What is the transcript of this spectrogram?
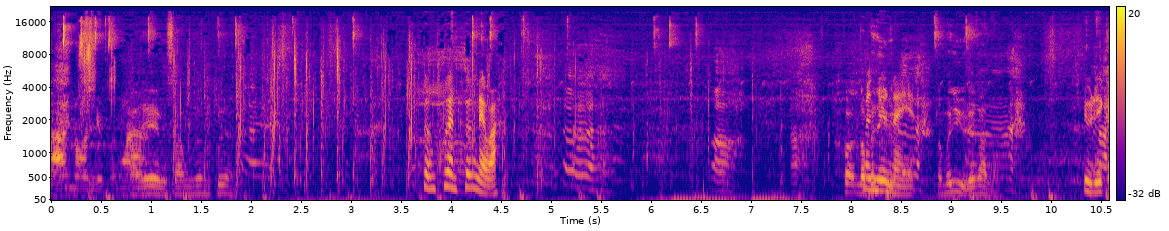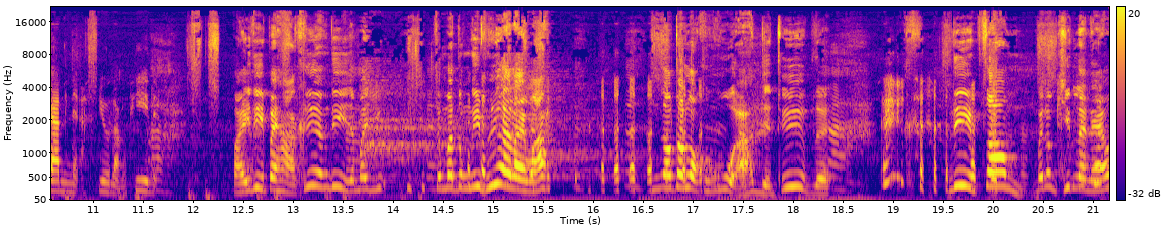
ร้านนอนอยู่ข้างล่างเอ้ไปซ้ำเครื่องเพื่อนเครื่องเพื่อนเครื่องไหนวะ ก็เรามันไม่อได้ยู่ไหนอะ เราไม่ได้อยู่ด้วยกันเหรอ อยู่ด้วยกันเนี่ย อยู่หลังพี่เนี่ย ไปดิไปหาเครื่องดิจะมาอยู่จะมาตรงนี้เพื่ออะไรวะ เราตลกของหัวเดี๋ยวทืบเลย รีบซ่อมไม่ต้องคิดอะไรแล้ว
